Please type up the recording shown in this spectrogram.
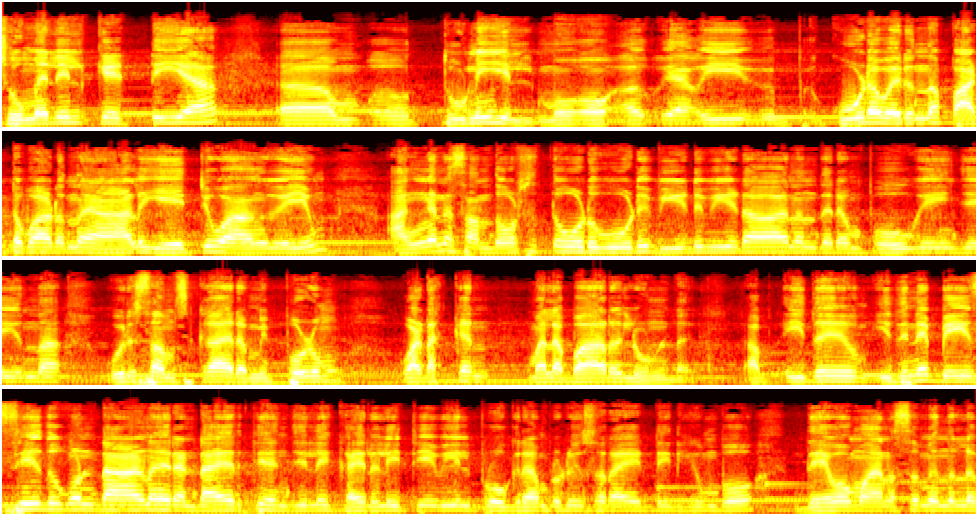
ചുമലിൽ കെട്ടിയ തുണിയിൽ ഈ കൂടെ വരുന്ന പാട്ടുപാടുന്ന ആൾ ഏറ്റുവാങ്ങുകയും അങ്ങനെ സന്തോഷത്തോടുകൂടി വീട് വീടാനന്തരം പോവുകയും ചെയ്യുന്ന ഒരു സംസ്കാരം ഇപ്പോഴും വടക്കൻ മലബാറിലുണ്ട്. ഇത് ഇതിനെ ബേസ് ചെയ്തുകൊണ്ടാണ് രണ്ടായിരത്തി അഞ്ചിൽ കൈരളി ടി വിയിൽ പ്രോഗ്രാം പ്രൊഡ്യൂസറായിട്ടിരിക്കുമ്പോൾ ദേവമാനസം എന്നുള്ള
